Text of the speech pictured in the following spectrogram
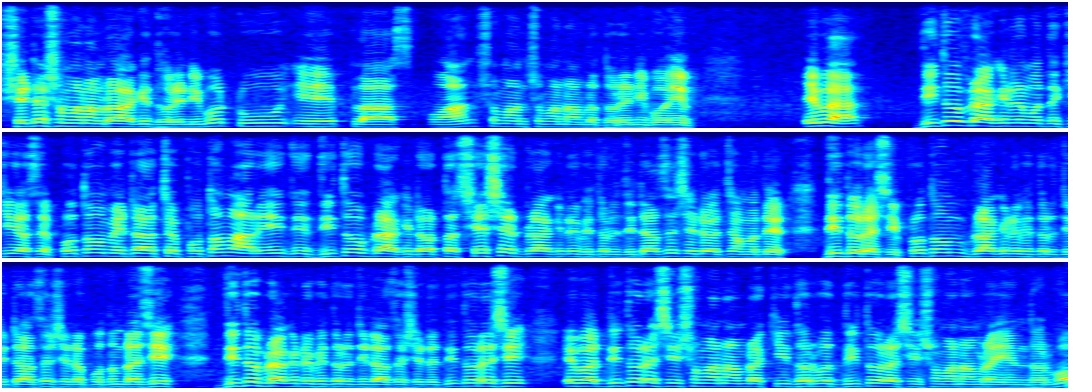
সেটা সমান আমরা আগে ধরে নিব, টু এ প্লাস ওয়ান সমান সমান আমরা ধরে নিব এম। এবার দ্বিতীয় ব্র্যাকেটের মধ্যে কি আছে? প্রথম, এটা হচ্ছে প্রথম, আর এই যে দ্বিতীয় ব্র্যাকেট, অর্থাৎ শেষের ব্র্যাকেটের ভিতরে যেটা আছে, সেটা হচ্ছে আমাদের দ্বিতীয় রাশি। প্রথম ব্র্যাকেটের ভিতরে যেটা আছে, সেটা প্রথম রাশি। দ্বিতীয় ব্র্যাকেটের ভিতরে যেটা আছে, সেটা দ্বিতীয় রাশি। এবার দ্বিতীয় রাশি সমান আমরা কি ধরবো? দ্বিতীয় রাশি সমান আমরা এন ধরবো।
